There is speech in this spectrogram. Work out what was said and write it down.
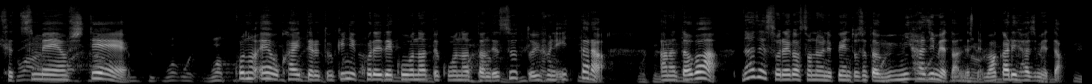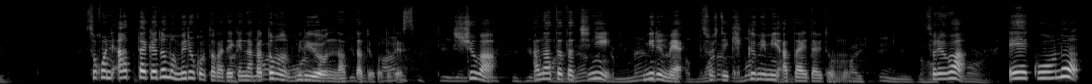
説明をしてこの絵を描いてる時にこれでこうなってこうなったんですというふうに言ったらあなたはなぜそれがそのようにペイントされたか見始めたんですね分かり始めた。そこにあったけども見ることができなかったも見るようになったということです。主はあなたたちに見る目、そして聞く耳与えたいと思う。それは栄光の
